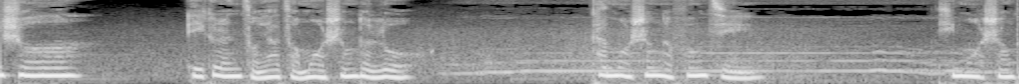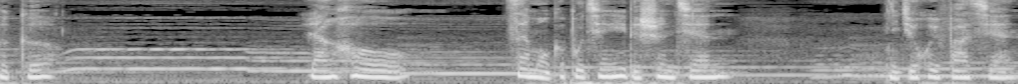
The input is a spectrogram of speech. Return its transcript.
说，一个人总要走陌生的路，看陌生的风景，听陌生的歌，然后在某个不经意的瞬间，你就会发现，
